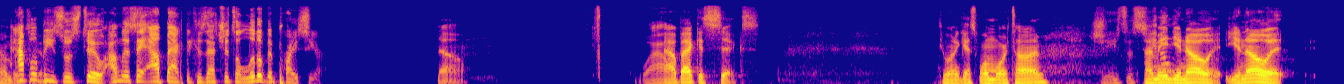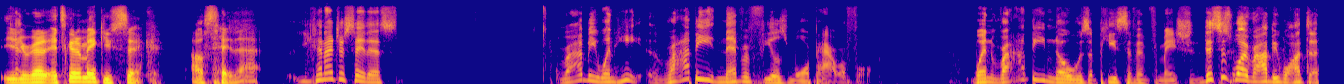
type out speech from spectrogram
Number two. Applebee's was two. I'm gonna say Outback because that shit's a little bit pricier. No, Wow. Outback is six. Do you want to guess one more time? Jesus. I You mean, know- you know it. You know it. You- You're gonna. It's gonna make you sick. I'll say that. You can I just say this? Robbie, when he Robbie never feels more powerful. When Robbie knows a piece of information, this is why Robbie wanted.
